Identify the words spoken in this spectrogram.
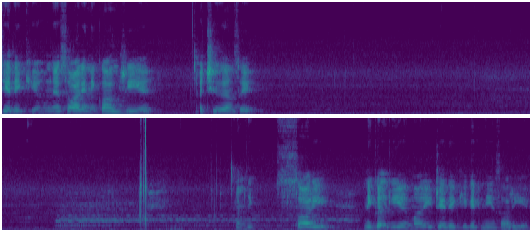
ये देखिए, हमने सारी निकाल ली है, अच्छी तरह से। हमने सारी निकल गई है हमारी। ये देखिए कितनी सारी है।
